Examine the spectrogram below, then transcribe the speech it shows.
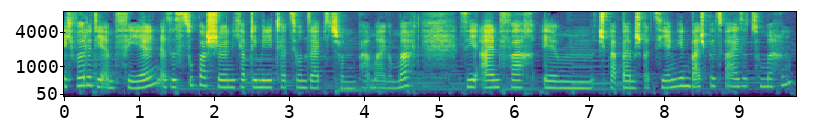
Ich würde dir empfehlen, es ist super schön, ich habe die Meditation selbst schon ein paar Mal gemacht, sie einfach im, beim Spazierengehen beispielsweise zu machen.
